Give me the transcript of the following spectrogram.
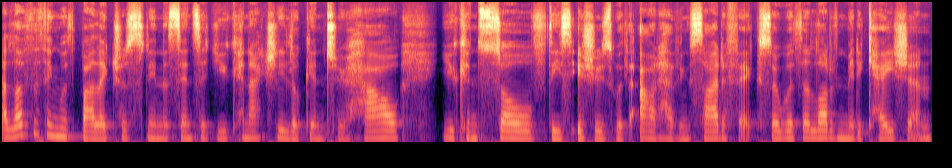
I love the thing with bioelectricity in the sense that you can actually look into how you can solve these issues without having side effects. So, with a lot of medication,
